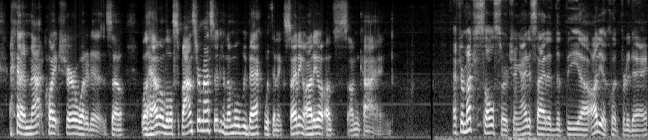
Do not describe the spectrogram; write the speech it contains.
and I'm not quite sure what it is. So, we'll have a little sponsor message, and then we'll be back with an exciting audio of some kind. After much soul searching, I decided that the uh, audio clip for today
